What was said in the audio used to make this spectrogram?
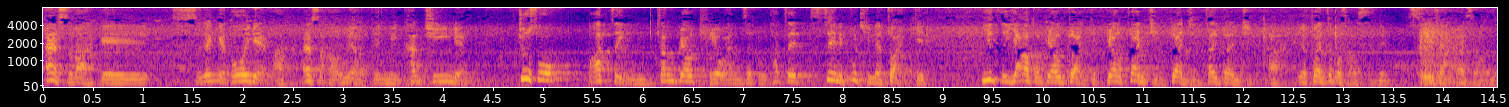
二十吧，给时间给多一点啊，二十毫秒，给你们看清一点。就说把整张标贴完之后，它在这里不停的转，给一直压着标转，给标转紧，转紧再转紧啊，要转这么长时间。试一下二十毫秒，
